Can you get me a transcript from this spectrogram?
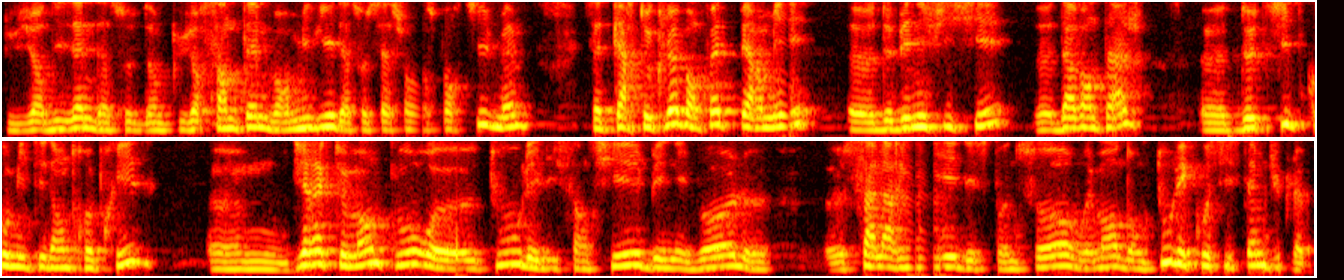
plusieurs dizaines, dans plusieurs centaines, voire milliers d'associations sportives même. Cette carte club, en fait, permet euh, de bénéficier euh, davantage euh, de type comité d'entreprise directement pour tous les licenciés, bénévoles, salariés des sponsors, vraiment, donc tout l'écosystème du club.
